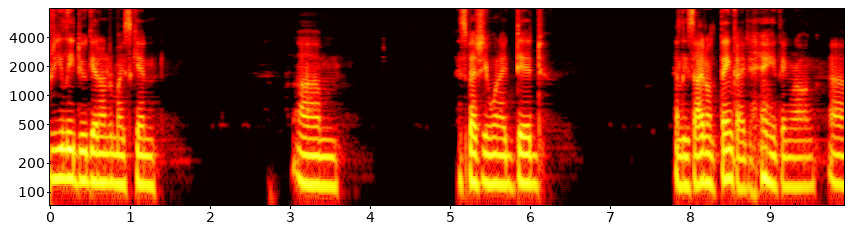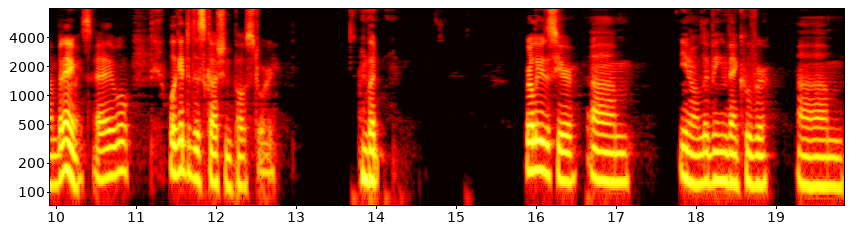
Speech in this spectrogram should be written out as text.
really do get under my skin. Um, especially when I did at least I don't think I did anything wrong. Um, but anyways, uh, we'll we'll get to discussion post story. But earlier this year, um, you know, living in Vancouver, um,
